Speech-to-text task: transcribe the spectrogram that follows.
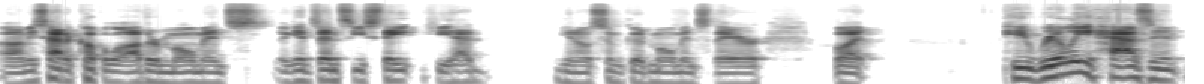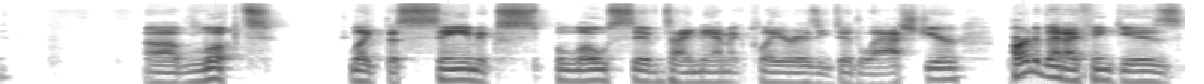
Um, he's had a couple of other moments against NC State. He had, you know, some good moments there, but he really hasn't uh, looked like the same explosive, dynamic player as he did last year. Part of that, I think, is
